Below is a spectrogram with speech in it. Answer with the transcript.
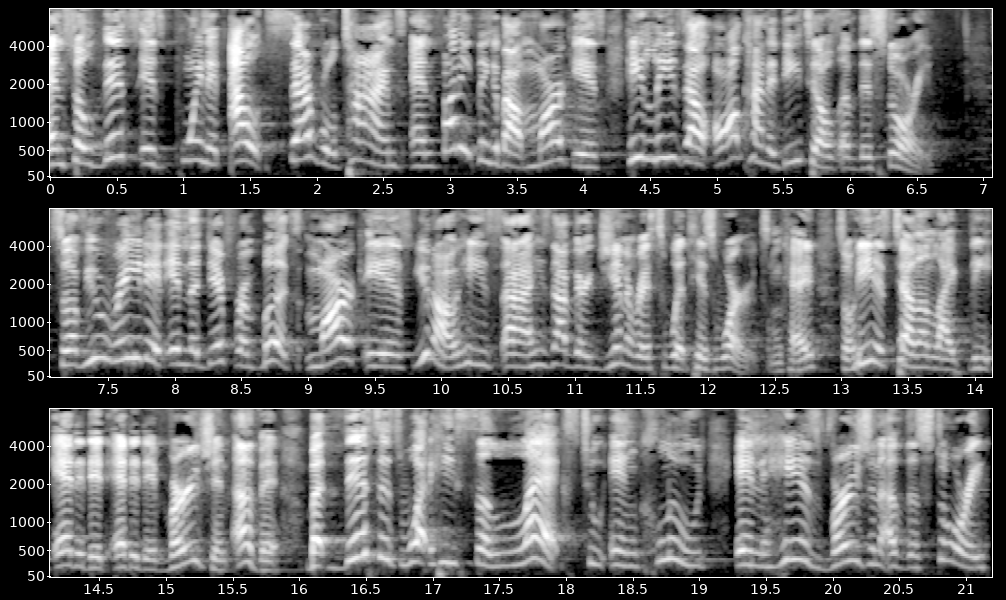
And so this is pointed out several times. And funny thing about Mark is he leaves out all kind of details of this story. So if you read it in the different books, Mark is, you know, he's uh, he's not very generous with his words. Okay, so he is telling like the edited, edited version of it. But this is what he selects to include in his version of the story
